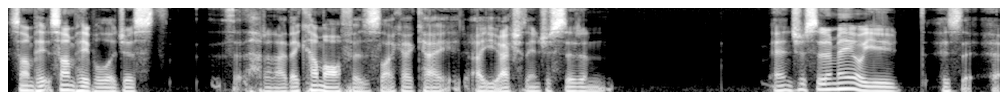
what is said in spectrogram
some pe- some people are just I don't know they come off as like okay are you actually interested in interested in me or you is uh,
